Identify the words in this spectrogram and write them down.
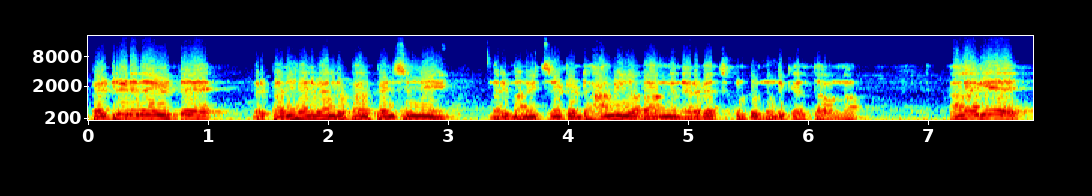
బెడ్ రెడీ అయి ఉంటే మరి పదిహేను వేల రూపాయల పెన్షన్ని మరి మనం ఇచ్చినటువంటి హామీలో భాగంగా నెరవేర్చుకుంటూ ముందుకెళ్తా ఉన్నాం. అలాగే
